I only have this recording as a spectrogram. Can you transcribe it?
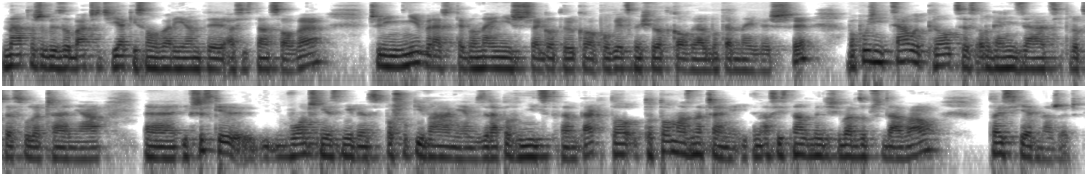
na to, żeby zobaczyć, jakie są warianty asystansowe, czyli nie brać tego najniższego, tylko powiedzmy środkowy albo ten najwyższy, bo później cały proces organizacji, procesu leczenia e, i wszystkie włącznie z, nie wiem, z poszukiwaniem, z ratownictwem, tak, to, to to ma znaczenie i ten asystent będzie się bardzo przydawał. To jest jedna rzecz.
